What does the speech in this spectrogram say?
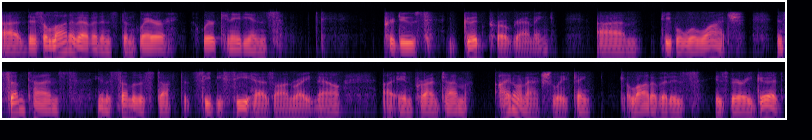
uh, there's a lot of evidence that where where Canadians produce good programming, um, people will watch. And sometimes, you know, some of the stuff that CBC has on right now uh, in prime time, I don't actually think a lot of it is is very good.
